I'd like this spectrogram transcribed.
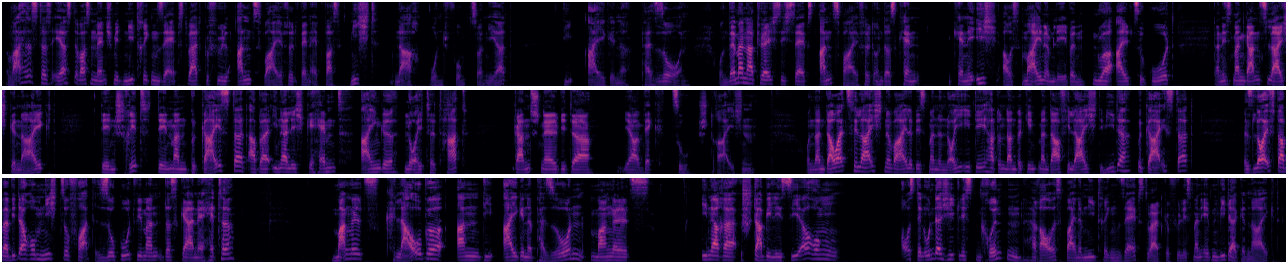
was ist das Erste, was ein Mensch mit niedrigem Selbstwertgefühl anzweifelt, wenn etwas nicht nach Wunsch funktioniert? Die eigene Person. Und wenn man natürlich sich selbst anzweifelt, und das kenn, kenne ich aus meinem Leben nur allzu gut, dann ist man ganz leicht geneigt, den Schritt, den man begeistert, aber innerlich gehemmt eingeläutet hat, ganz schnell wieder ja, wegzustreichen. Und dann dauert es vielleicht eine Weile, bis man eine neue Idee hat und dann beginnt man da vielleicht wieder begeistert. Es läuft aber wiederum nicht sofort so gut, wie man das gerne hätte. Mangels Glaube an die eigene Person, mangels innerer Stabilisierung aus den unterschiedlichsten Gründen heraus bei einem niedrigen Selbstwertgefühl ist man eben wieder geneigt,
